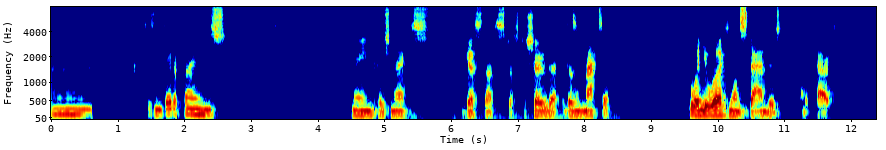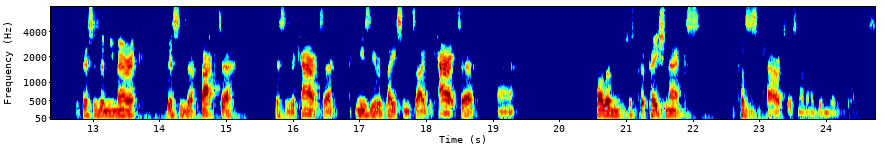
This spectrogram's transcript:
Um, data frames, name patient X. I guess that's just to show that it doesn't matter when you're working on standard kind of character. this is a numeric, this is a factor, this is a character. I can easily replace inside the character uh, column, just put patient X. Because it's a character, it's not going to give me any warnings.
